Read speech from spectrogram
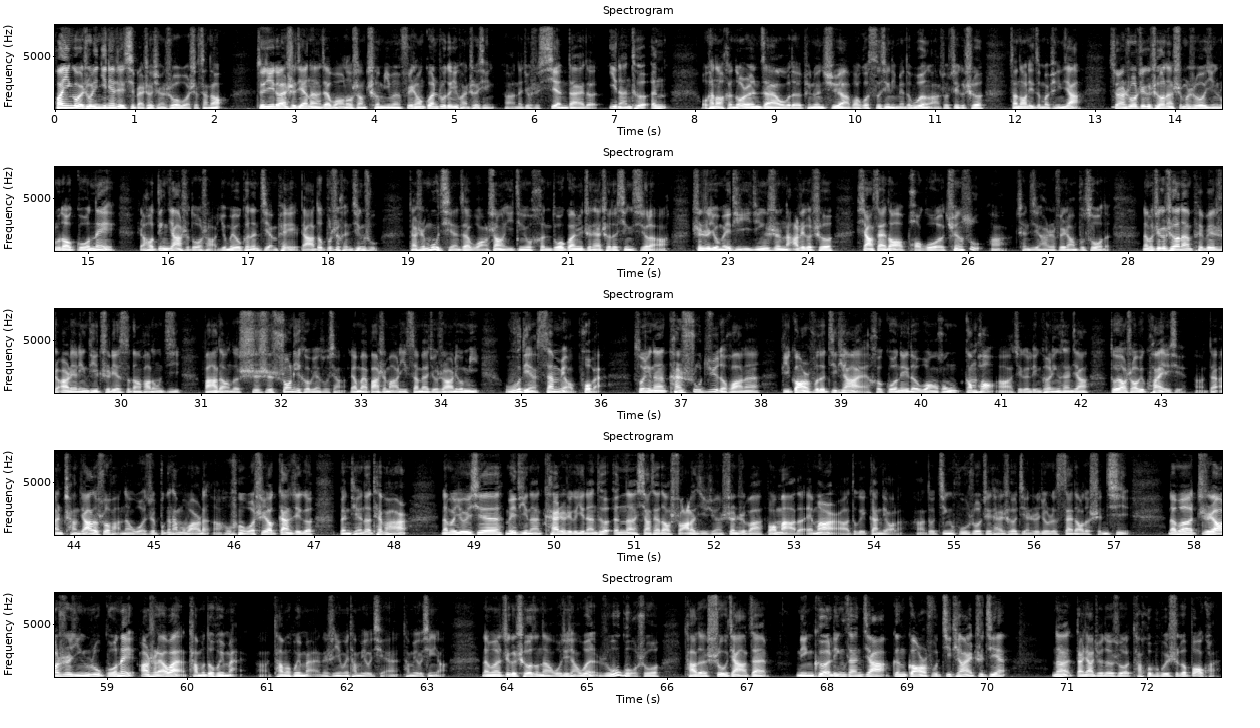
欢迎各位收听今天这期《百车全说》，我是三刀。最近一段时间呢，在网络上车迷们非常关注的一款车型啊，那就是现代的伊兰特 N。我看到很多人在我的评论区啊，包括私信里面都问啊，说这个车三刀你怎么评价？虽然说这个车呢什么时候引入到国内，然后定价是多少，有没有可能减配，大家都不是很清楚。但是目前在网上已经有很多关于这台车的信息了啊，甚至有媒体已经是拿这个车下赛道跑过圈速啊，成绩还是非常不错的。那么这个车呢，配备的是 2.0T 直列四缸发动机，八档的湿式双离合变速箱，280马力，392牛米，5.3秒破百。所以呢，看数据的话呢，比高尔夫的 GTI 和国内的网红钢炮啊，这个领克零三加都要稍微快一些啊。但按厂家的说法呢，我是不跟他们玩的啊，我 我是要干这个本田的胎盘。那么有一些媒体呢，开着这个伊兰特 N 呢下赛道刷了几圈，甚至把宝马的 M2 啊都给干掉了啊，都惊呼说这台车简直就是赛道的神器。那么只要是引入国内二十来万，他们都会买啊，他们会买，那是因为他们有钱，他们有信仰。那么这个车子呢，我就想问，如果说它的售价在领克零三加跟高尔夫 GTI 之间，那大家觉得说它会不会是个爆款？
